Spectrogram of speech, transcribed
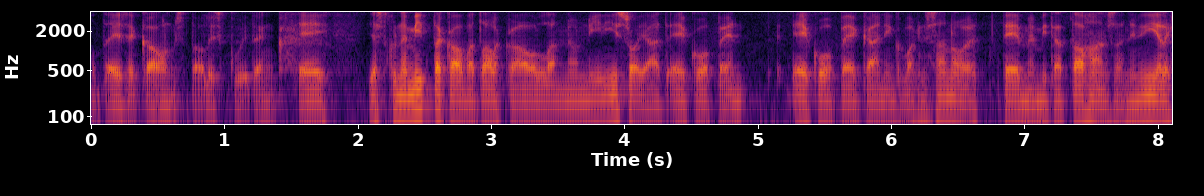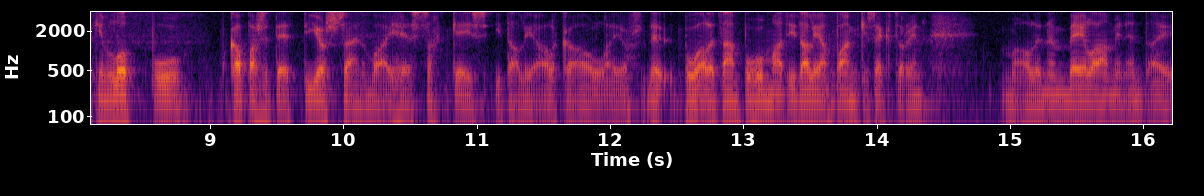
mutta ei se kaunista olisi kuitenkaan. Ei. Ja sitten kun ne mittakaavat alkaa olla, ne on niin isoja, että EKPn EKPkään, niin kuin vaikka ne sanoo, että teemme mitä tahansa, niin niilläkin loppuu kapasiteetti jossain vaiheessa, case Italia alkaa olla, jos aletaan puhumaan, että Italian pankkisektorin mahdollinen beilaaminen tai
